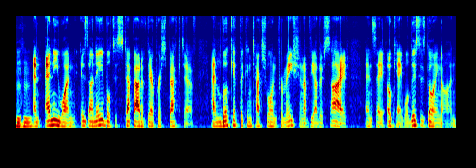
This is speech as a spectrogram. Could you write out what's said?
Mm-hmm. And anyone is unable to step out of their perspective and look at the contextual information of the other side and say, okay, well, this is going on.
